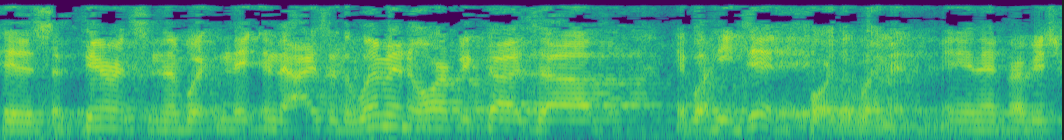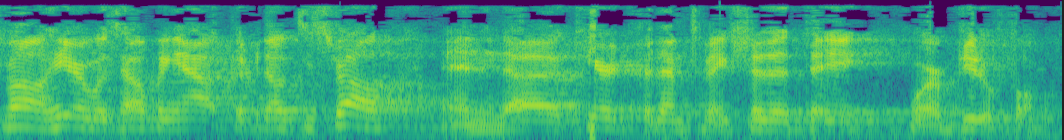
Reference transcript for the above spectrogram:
his appearance in the, in the, in the eyes of the women, or because of what he did for the women. Meaning that Rabbi Shmuel here was helping out the Bnot Yisrael and uh, cared for them to make sure that they were beautiful.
